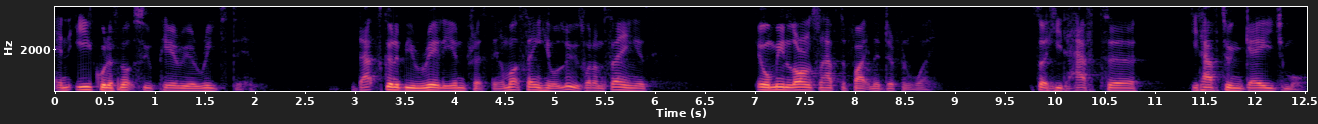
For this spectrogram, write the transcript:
an equal, if not superior, reach to him. That's going to be really interesting. I'm not saying he'll lose. What I'm saying is it will mean Lawrence will have to fight in a different way. So he'd have to he'd have to engage more.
